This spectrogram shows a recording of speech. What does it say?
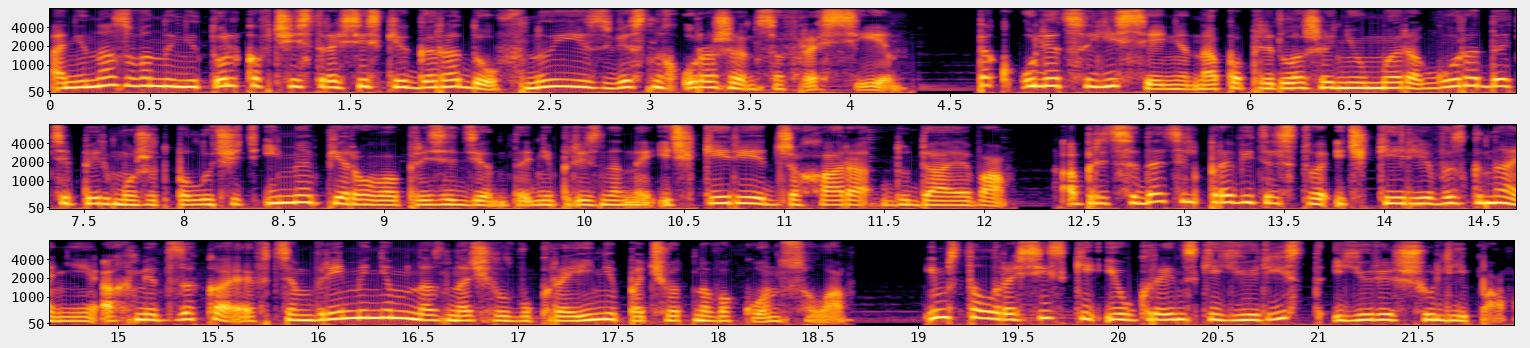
Они названы не только в честь российских городов, но и известных уроженцев России. Так улица Есенина по предложению мэра города теперь может получить имя первого президента непризнанной Ичкерии Джахара Дудаева – а председатель правительства Ичкерии в изгнании Ахмед Закаев тем временем назначил в Украине почетного консула. Им стал российский и украинский юрист Юрий Шулипа.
